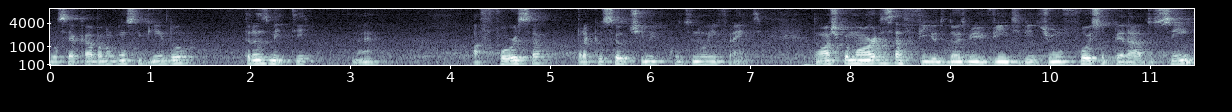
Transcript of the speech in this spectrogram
você acaba não conseguindo transmitir, né? A força para que o seu time continue em frente. Então, acho que o maior desafio de 2020 e 2021 foi superado, sim,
